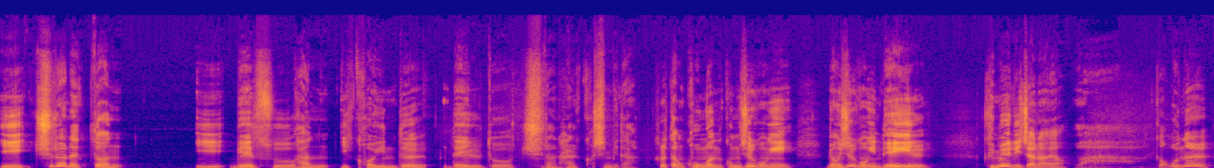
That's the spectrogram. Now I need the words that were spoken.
이 출연했던 이 매수한 이 거인들 내일도 출연할 것입니다. 그렇다면 공은 공실공이 명실공이 내일 금요일이잖아요. 와, 그러니까 오늘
